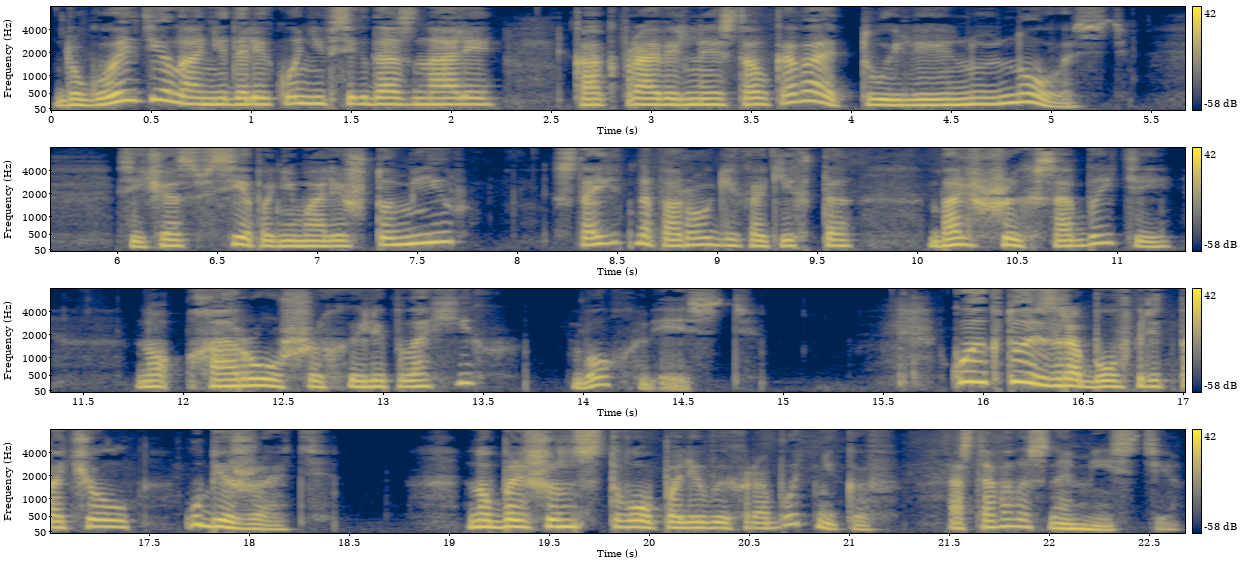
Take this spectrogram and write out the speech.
Другое дело, они далеко не всегда знали, как правильно истолковать ту или иную новость. Сейчас все понимали, что мир стоит на пороге каких-то больших событий, но хороших или плохих — бог весть. Кое-кто из рабов предпочел убежать, но большинство полевых работников оставалось на месте.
